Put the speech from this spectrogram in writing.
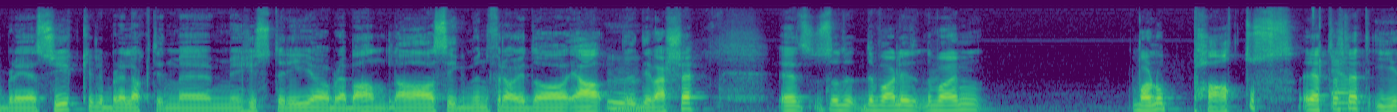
ble syk, eller ble lagt inn med, med hysteri og ble behandla av Sigmund Freud og ja, diverse. Uh, så det, det, var, det var en var noe patos, rett og Ja. slett, i,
